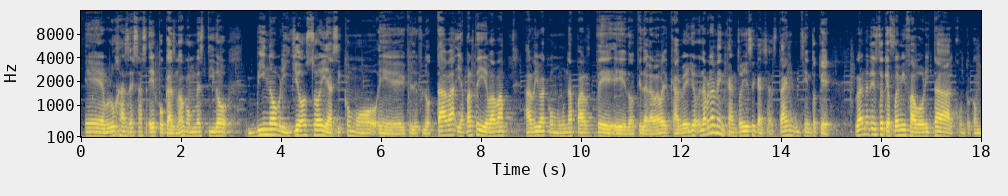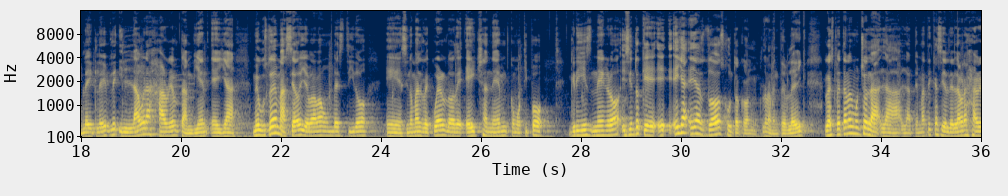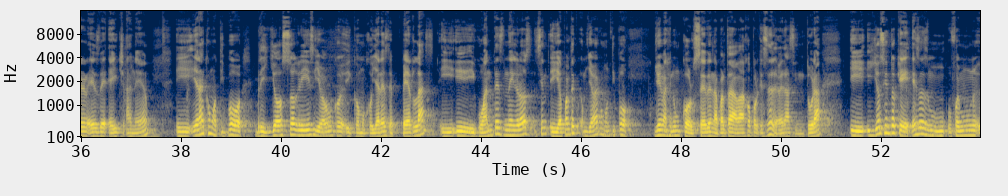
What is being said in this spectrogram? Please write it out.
eh, brujas de esas épocas, ¿no? Con un vestido vino brilloso y así como eh, que le flotaba y aparte llevaba arriba como una parte donde que le agarraba el cabello. La verdad me encantó Jessica Chastain, siento que Realmente esto que fue mi favorita junto con Blake Lively y Laura Harrier también. Ella me gustó demasiado. Llevaba un vestido, eh, si no mal recuerdo, de HM como tipo gris, negro. Y siento que eh, ella, ellas dos, junto con claramente Blake, respetaron mucho la, la, la temática. Si el de Laura Harrier es de HM. Y, era como tipo brilloso gris y llevaba y como collares de perlas y, guantes negros. Y aparte llevaba como un tipo, yo imagino un corset en la parte de abajo porque se le ve la cintura. Y, yo siento que esos fue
